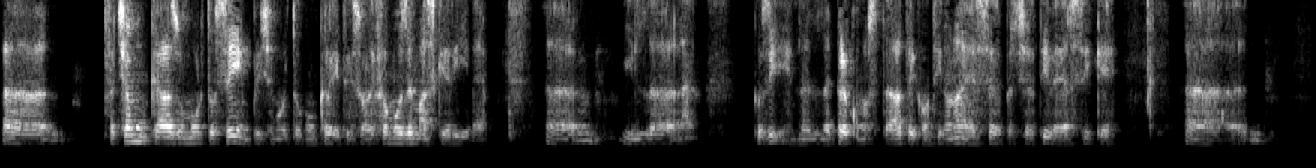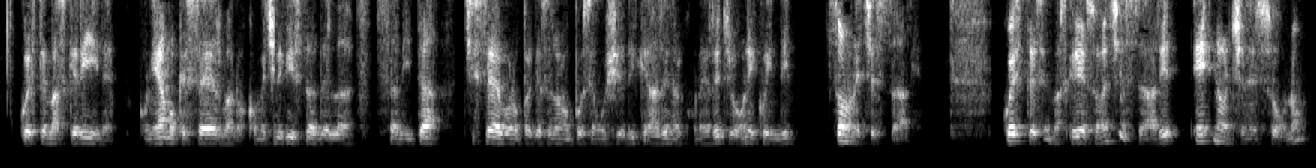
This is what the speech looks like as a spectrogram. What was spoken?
Uh, facciamo un caso molto semplice, molto concreto, insomma, le famose mascherine. Uh, il, Così le, le preoccupano state e continuano a essere per certi versi che eh, queste mascherine, poniamo che servano, come ci vista della sanità, ci servono perché se no non possiamo uscire di casa in alcune regioni, quindi sono necessarie. Queste mascherine sono necessarie e non ce ne sono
